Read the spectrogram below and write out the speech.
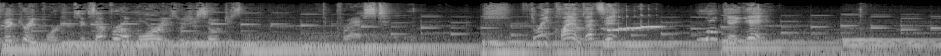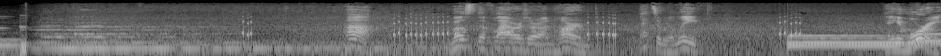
Victory portraits except for Omori's, which is so just depressed. Three clams, that's it. Ooh, okay, yay. Ah, most of the flowers are unharmed. That's a relief. Hey, Omori,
